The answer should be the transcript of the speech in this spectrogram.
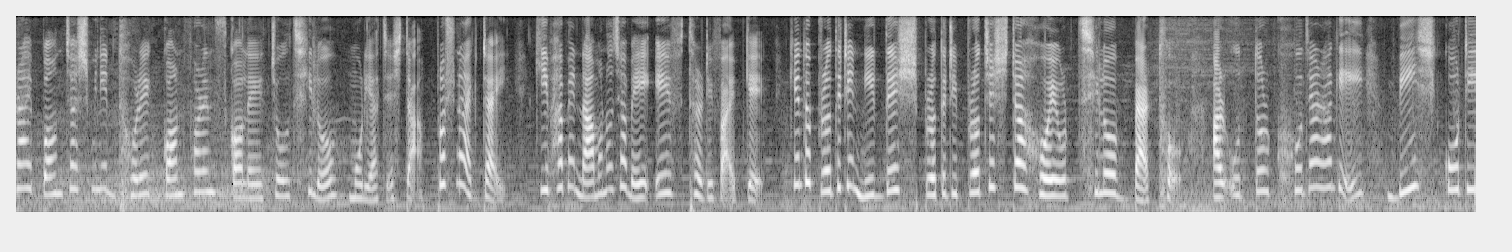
প্রায় পঞ্চাশ মিনিট ধরে কনফারেন্স কলে চলছিল মরিয়া চেষ্টা। প্রশ্ন একটাই, কীভাবে নামানো যাবে এফ থার্টি ফাইভকে কিন্তু প্রতিটি নির্দেশ, প্রতিটি প্রচেষ্টা হয়ে উঠছিল ব্যর্থ। আর উত্তর খোঁজার আগেই বিশ কোটি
